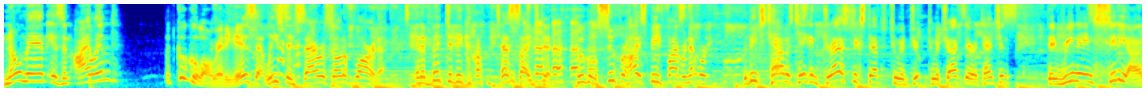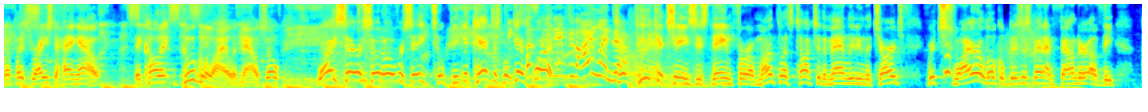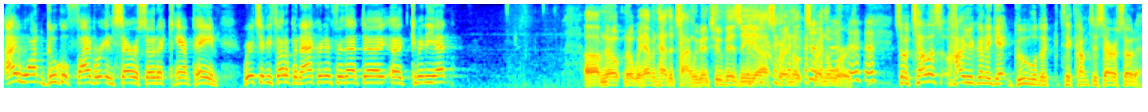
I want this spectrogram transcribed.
No man is an island, but Google already is, at least in Sarasota, Florida. In a bid to become test site to Google's super high-speed fiber network, the beach town has taken drastic steps to, to attract their attention. They renamed City Island, a place where I used to hang out. They call it Google Island now. So why Sarasota over, say, Topeka, Kansas? Well, because guess what? they named an island Topeka changed its name for a month. Let's talk to the man leading the charge, Rich Swier, a local businessman and founder of the I Want Google Fiber in Sarasota campaign. Rich, have you thought up an acronym for that uh, uh, committee yet? Um, no, no, we haven't had the time. We've been too busy uh, spreading, the, spreading the word. So tell us how you're going to get Google to, to come to Sarasota.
